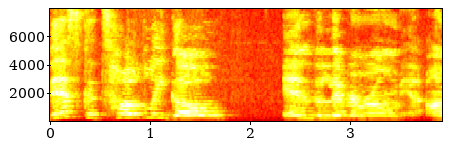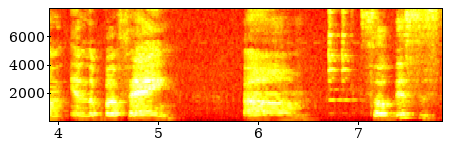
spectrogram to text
This could totally go in the living room on in the buffet. Um, so this is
